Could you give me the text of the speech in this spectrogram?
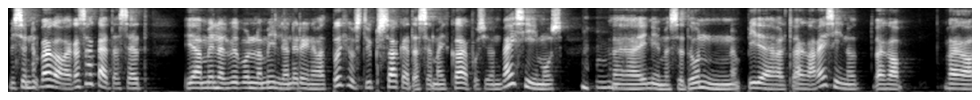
mis on väga-väga sagedased ja millel võib olla miljon erinevat põhjust, üks sagedasemaid kaebusi on väsimus mm. -hmm. inimesed on pidevalt väga väsinud, väga, väga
